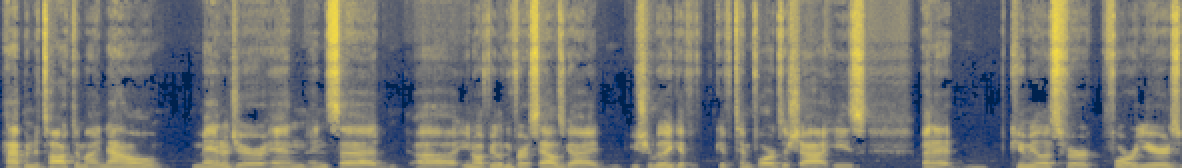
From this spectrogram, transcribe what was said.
Happened to talk to my now manager and and said, uh, you know, if you're looking for a sales guy, you should really give give Tim Forbes a shot. He's been at Cumulus for four years,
